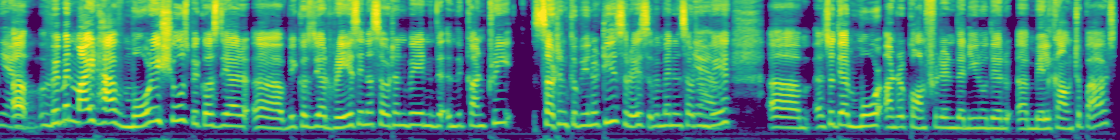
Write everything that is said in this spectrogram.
Yeah. Uh, women might have more issues because they are uh, because they are raised in a certain way in the, in the country. Certain communities raise women in a certain Yeah. way, um, and so they are more underconfident than you know their uh, male counterparts.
